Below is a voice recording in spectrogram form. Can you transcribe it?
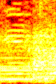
You.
